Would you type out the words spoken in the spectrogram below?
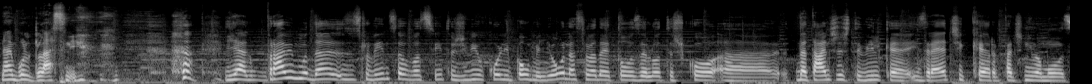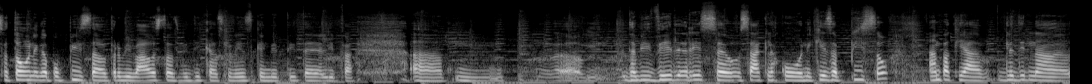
najbolj glasni? Ja, pravimo, da slovencev v svetu živi okoli pol milijona, seveda je to zelo težko uh, natančne številke izreči, ker pač nimamo svetovnega popisa prebivalstva z vidika slovenske identitete ali pa. Uh, um, da bi res se vsak lahko nekje zapisal. Ampak, ja, glede na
